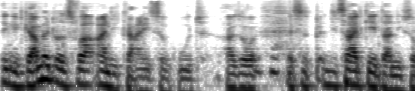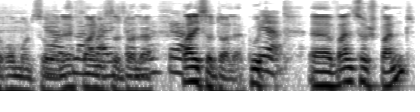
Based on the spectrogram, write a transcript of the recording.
äh, gegammelt und es war eigentlich gar nicht so gut. Also es ist, die Zeit geht da nicht so rum und so. Ja, ne? War nicht so langweilig dann, dolle. ne? Ja. War nicht so dolle. Gut. Ja. Äh, war nicht so spannend.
